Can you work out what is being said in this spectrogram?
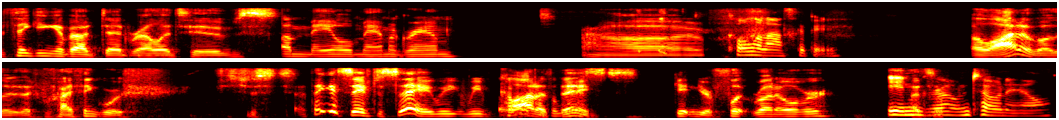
thinking about dead relatives. A male mammogram. Uh, colonoscopy. a lot of other. I think we're it's just I think it's safe to say we we've a come lot of a things. list. Getting your foot run over. Ingrown toenail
